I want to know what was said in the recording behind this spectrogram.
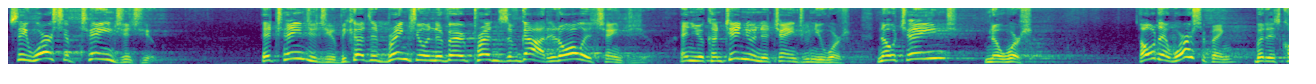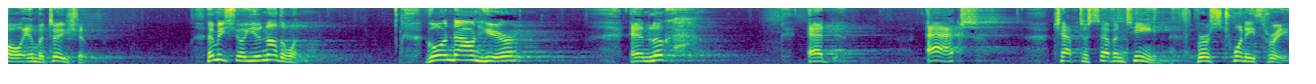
See, worship changes you. It changes you because it brings you in the very presence of God. It always changes you. And you're continuing to change when you worship. No change, no worship. Oh, they're worshiping, but it's called imitation. Let me show you another one. Going down here and look at Acts chapter 17, verse 23.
